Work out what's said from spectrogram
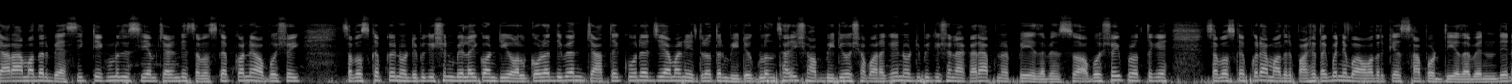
যারা আমাদের বেসিক টেকনোলজি সিএম চ্যানেলটি সাবস্ক্রাইব করেন অবশ্যই সাবস্ক্রাইব করে নোটিফিকেশন বেল আইকনটি অল করে দিবেন, যাতে করে যে আমার নিত্য নতুন ভিডিওগুলো ছাড়ি, সব ভিডিও সবার আগে নোটিফিকেশন আকারে আপনারা পেয়ে যাবেন। সো অবশ্যই প্রত্যেকে সাবস্ক্রাইব করে আমাদের পাশে থাকবেন এবং আমাদেরকে সাপোর্ট দিয়ে যাবেন। দেন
